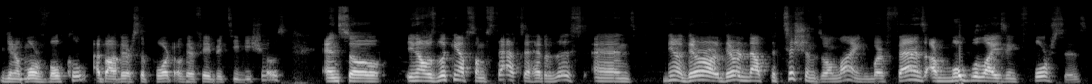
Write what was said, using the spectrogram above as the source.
you know more vocal about their support of their favorite TV shows. And so, you know, I was looking up some stats ahead of this, and you know, there are there are now petitions online where fans are mobilizing forces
